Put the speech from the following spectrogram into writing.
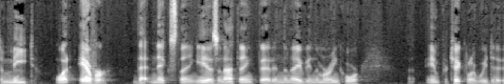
to meet whatever that next thing is. And I think that in the Navy and the Marine Corps, uh, in particular, we do.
